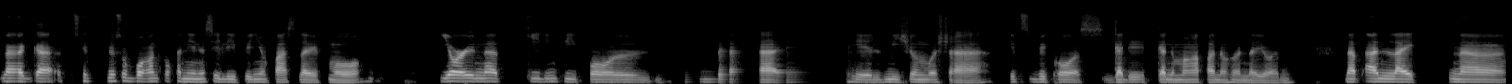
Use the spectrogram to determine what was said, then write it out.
nag, uh, sinusubukan ko kanina silipin yung past life mo, you're not killing people dahil mission mo siya. It's because galit ka ng mga panahon na yon. Not unlike na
